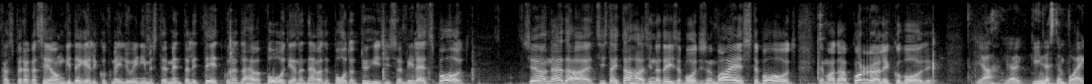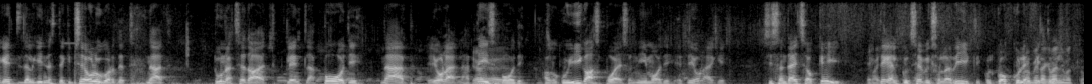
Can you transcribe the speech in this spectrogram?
Kasper, aga see ongi tegelikult meil ju inimeste mentaliteet, kui nad lähevad poodi ja nad näevad, et pood on tühi, siis see on vilets pood see on häda, et siis ta ei taha sinna teise poodi, see on vaeste pood, tema tahab korralikku poodi. jah, ja kindlasti on poekettidel kindlasti tekib see olukord, et näed, tunned seda, et klient läheb poodi, näeb, ei ole, läheb ja, teise ja, poodi. Aga kui igas poes on niimoodi, et ei olegi, siis see on täitsa okei okay. ehk tegelikult see võiks olla riiklikult kokku lepitud.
